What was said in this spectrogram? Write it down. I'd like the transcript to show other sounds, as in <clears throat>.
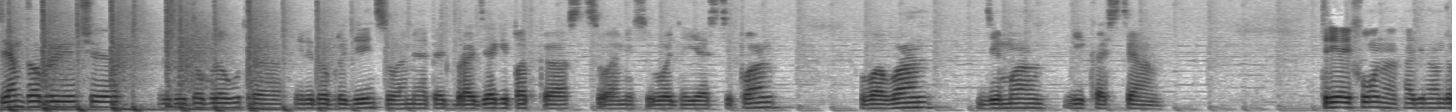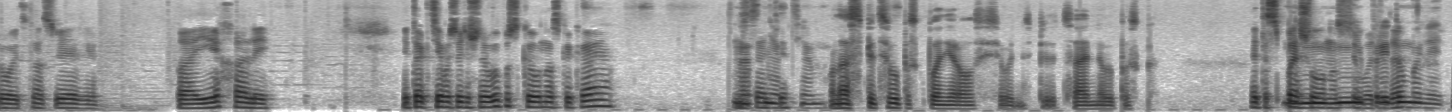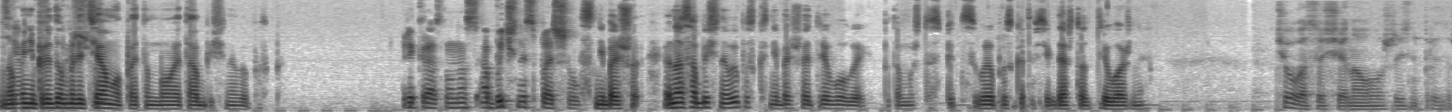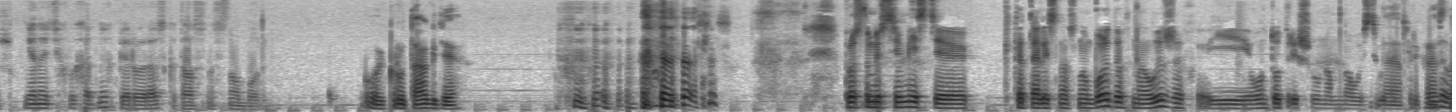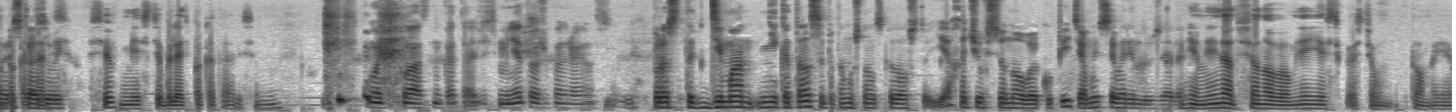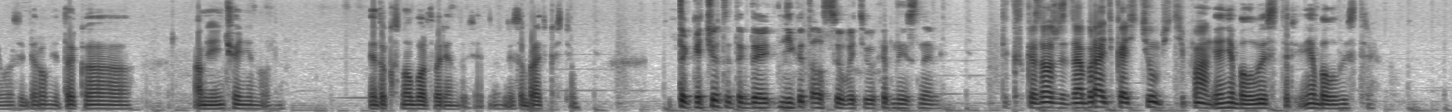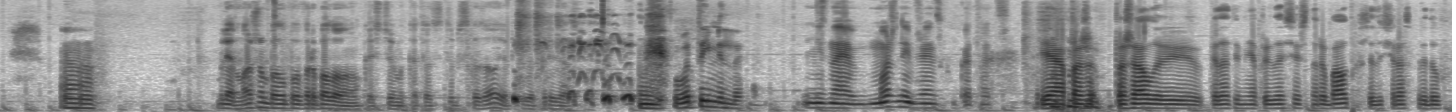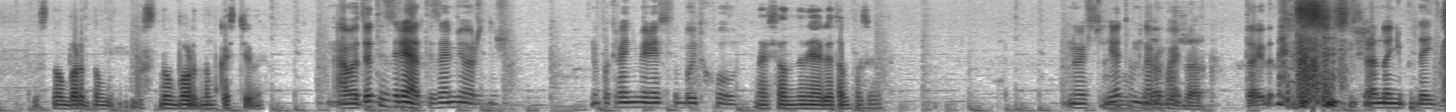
Всем добрый вечер, или доброе утро, или добрый день. С вами опять Бродяги подкаст. С вами сегодня я, Степан, Вован, Диман и Костян. Три айфона, один андроид на связи. Поехали. Итак, тема сегодняшнего выпуска у нас какая? У нас Кстати. нет темы. У нас спецвыпуск планировался сегодня, специальный выпуск. Это special у нас не сегодня, да? придумали Но мы не придумали спешл. тему, поэтому это обычный выпуск. Прекрасно. У нас обычный special. С небольшой... У нас обычный выпуск с небольшой тревогой, потому что спецвыпуск это всегда что-то тревожное. Что у вас вообще нового в жизни произошло? Я на этих выходных первый раз катался на сноуборде. Ой, круто, а где? <laughs> Просто мы все вместе катались на сноубордах, на лыжах, и он тут решил нам новости. Да, выдать. прекрасно Ну, давай, покатались. рассказывай. Все вместе, блядь, покатались. Очень классно катались. Мне тоже понравилось. Просто Диман не катался, потому что он сказал, что я хочу все новое купить, а мы все в аренду взяли. Не, мне не надо все новое. У меня есть костюм дома, я его заберу. Мне только... А мне ничего не нужно. Мне только сноуборд в аренду взять. Нужно и забрать костюм. Так а что ты тогда не катался в эти выходные с нами? Так сказал же забрать костюм, Степан. Я не был в Истре, не был в Истре. А, Блин, можно было бы в рыболовном костюме кататься, ты бы сказал, я бы тебя привез. <laughs> Вот именно. Не знаю, можно и в женском кататься. Я, <laughs> пож- пожалуй, когда ты меня пригласишь на рыбалку, в следующий раз приду в сноубордном, в сноубордном костюме. А вот это зря, ты замерзнешь. Ну, по крайней мере, если будет холодно. Но если он меня летом позовет. Но если Ну, летом туда будет нормально, жарко. тогда <laughs> все равно не подойдет.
